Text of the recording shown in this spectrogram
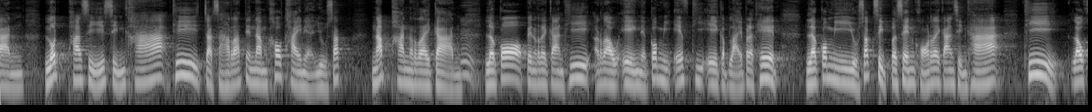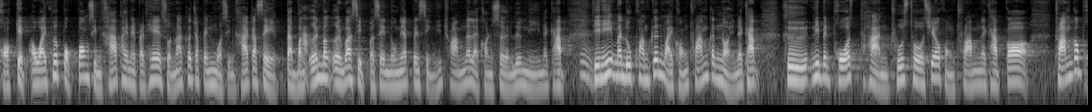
การลดภาษีสินค้าที่จากสหรัฐเนี่ยนำเข้าไทยเนี่ยอยู่สักนับพันรายการ แล้วก็เป็นรายการที่เราเองเนี่ยก็มี FTA กับหลายประเทศ แล้วก็มีอยู่สัก 10%ของรายการสินค้า ที่เราขอเก็บเอาไว้เพื่อปกป้องสินค้าภายในประเทศส่วนมากก็จะเป็นหมวดสินค้าเกษตร แต่บังเอิญบังเอิญว่า 10%ตรงเนี้ยเป็นสิ่งที่ทรัมป์นั่นแหละคอนเซิร์นเรื่องนี้นะครับ ทีนี้มาดูความเคลื่อนไหวของทรัมป์กันหน่อยนะครับ คือนี่เป็นโพสต์ผ่าน Truth Social ของทรัมป์นะครับก็ทรัมป์ก็โพ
